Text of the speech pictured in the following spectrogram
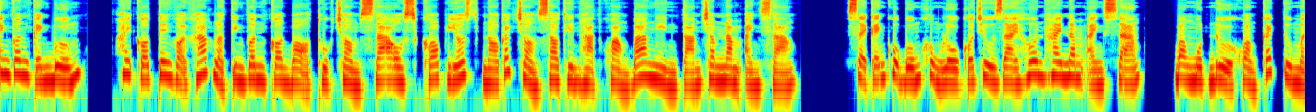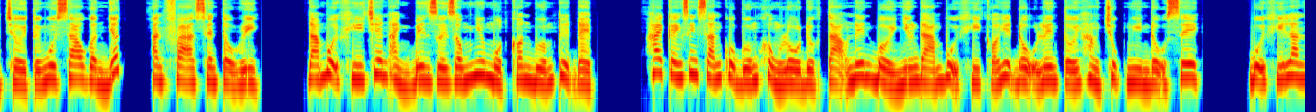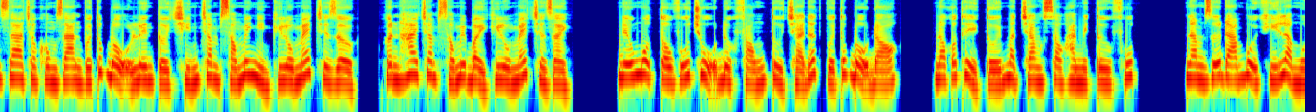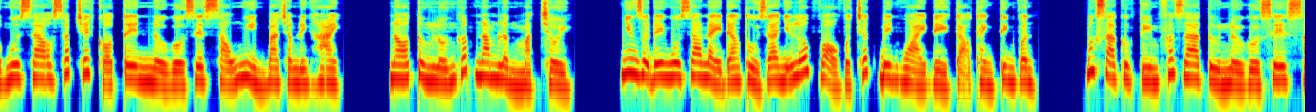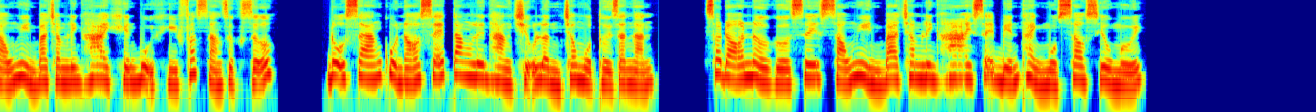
Tinh vân cánh bướm, hay có tên gọi khác là tinh vân con bọ thuộc chòm sao Scorpius, nó cách chòm sao thiên hạt khoảng 3.800 năm ánh sáng. Sải cánh của bướm khổng lồ có chiều dài hơn 2 năm ánh sáng, bằng một nửa khoảng cách từ mặt trời tới ngôi sao gần nhất, Alpha Centauri. Đám bụi khí trên ảnh bên dưới giống như một con bướm tuyệt đẹp. Hai cánh xinh xắn của bướm khổng lồ được tạo nên bởi những đám bụi khí có nhiệt độ lên tới hàng chục nghìn độ C. Bụi khí lan ra trong không gian với tốc độ lên tới 960.000 km/h, gần 267 km/giây. Nếu một tàu vũ trụ được phóng từ trái đất với tốc độ đó, nó có thể tới mặt trăng sau 24 phút. Nằm giữa đám bụi khí là một ngôi sao sắp chết có tên NGC 6302. Nó từng lớn gấp 5 lần mặt trời. Nhưng giờ đây ngôi sao này đang thổi ra những lớp vỏ vật chất bên ngoài để tạo thành tinh vân. Bức xạ cực tím phát ra từ NGC 6302 khiến bụi khí phát sáng rực rỡ. Độ sáng của nó sẽ tăng lên hàng triệu lần trong một thời gian ngắn. Sau đó NGC 6302 sẽ biến thành một sao siêu mới.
